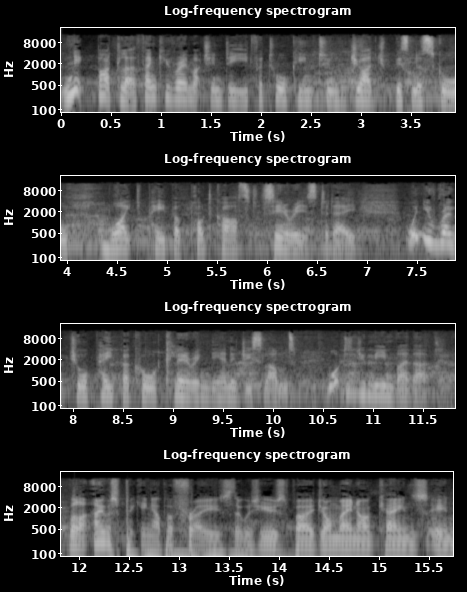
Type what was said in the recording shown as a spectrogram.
Nick Butler, thank you very much indeed for talking to Judge Business School White Paper podcast series today. When you wrote your paper called Clearing the Energy Slums, what did you mean by that? Well, I was picking up a phrase that was used by John Maynard Keynes in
